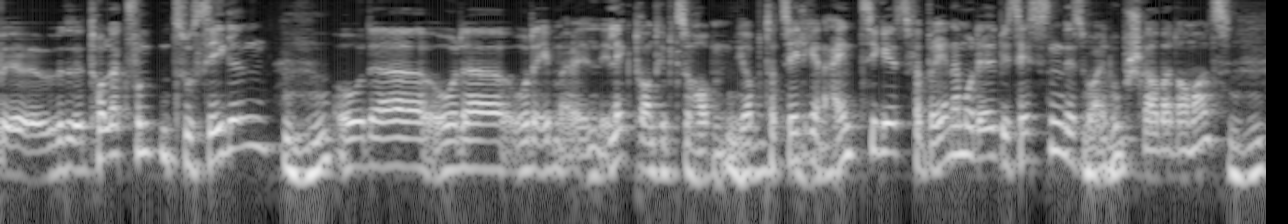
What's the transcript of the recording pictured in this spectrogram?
äh, toller gefunden zu segeln mhm. oder oder oder eben einen Elektroantrieb zu haben. Mhm. Ich habe tatsächlich ein einziges Verbrennermodell besessen, das war ein mhm. Hubschrauber damals. Mhm.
